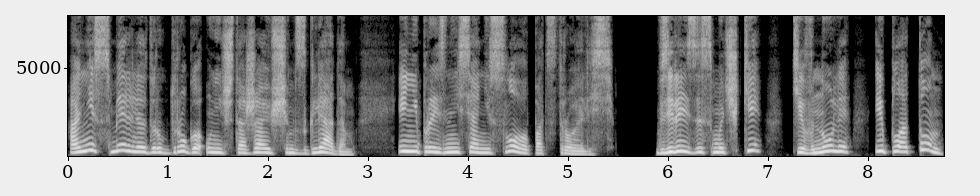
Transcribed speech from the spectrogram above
они смерили друг друга уничтожающим взглядом и, не произнеся ни слова, подстроились. Взялись за смычки, кивнули, и Платон,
